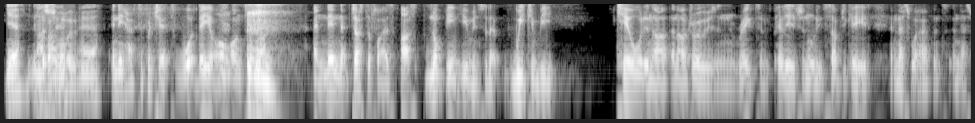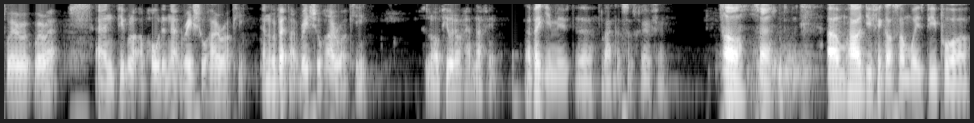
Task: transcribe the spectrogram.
Yeah. It's survival true. mode, Yeah. and they have to project what they are onto us, and then that justifies us not being human, so that we can be killed in our in our droves and raped and pillaged and all these subjugated, and that's what happens, and that's where we're at, and people are upholding that racial hierarchy, and without that racial hierarchy, a lot of people don't have nothing. I beg you move the like and subscribe thing. Oh, sorry. Um, how do you think are some ways people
